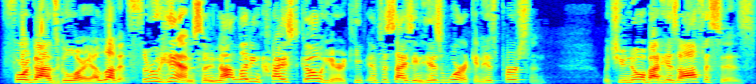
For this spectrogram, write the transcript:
for God's glory. I love it. Through Him, so you're not letting Christ go here. Keep emphasizing His work and His person, which you know about His offices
